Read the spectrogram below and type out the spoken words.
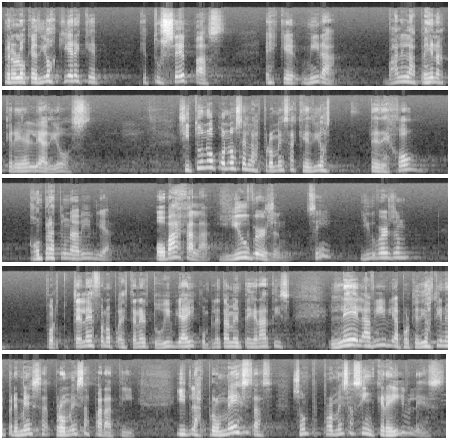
Pero lo que Dios quiere que, que tú sepas es que, mira, vale la pena creerle a Dios. Si tú no conoces las promesas que Dios te dejó, cómprate una Biblia o bájala, YouVersion, ¿sí? YouVersion. Por tu teléfono puedes tener tu Biblia ahí completamente gratis. Lee la Biblia porque Dios tiene promesas, promesas para ti. Y las promesas son promesas increíbles.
